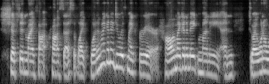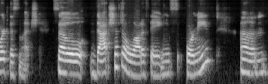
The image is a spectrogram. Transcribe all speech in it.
shifted my thought process of like what am i going to do with my career? How am i going to make money? And do i want to work this much? So that shifted a lot of things for me. Um,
